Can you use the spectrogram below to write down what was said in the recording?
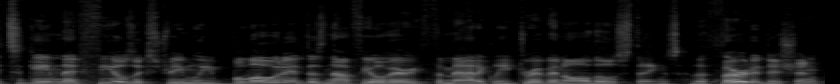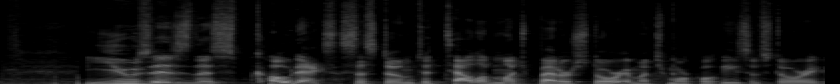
It's a game that feels extremely bloated, does not feel very thematically driven, all those things. The Third Edition uses this codex system to tell a much better story, a much more cohesive story.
